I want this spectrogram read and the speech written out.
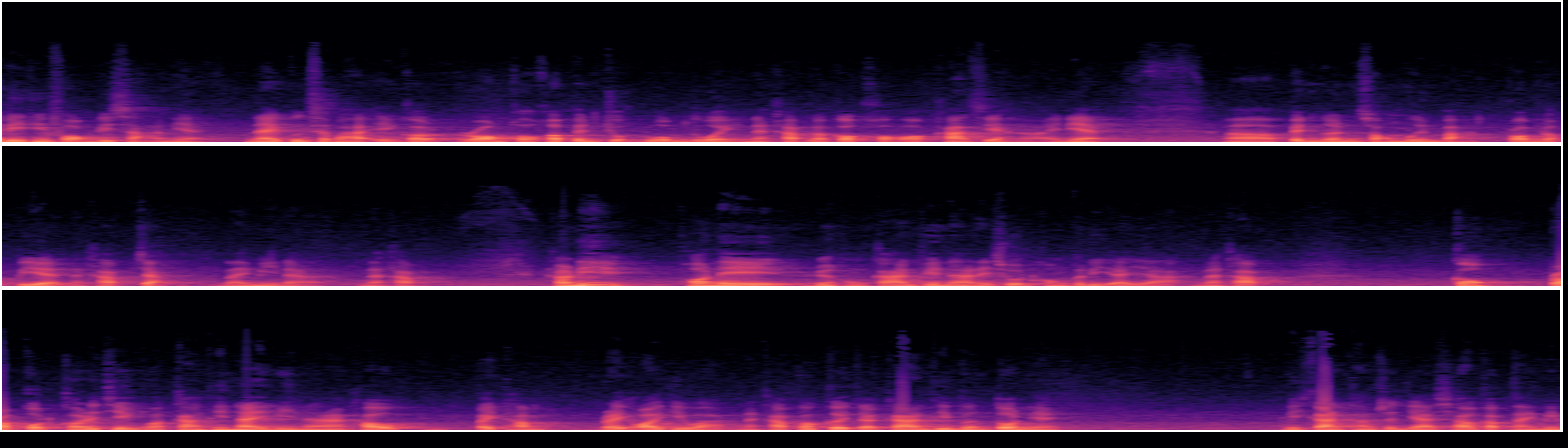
คดีที่ฟ้องที่ศาลเนี่ยนายพฤกษภาเองก็ร้องขอเข้าเป็นโจทย์ร่วมด้วยนะครับ แล้วก็ขอค่าเสียหายเนี่ยเป็นเงิน 20,000 บาท พร้อมดอกเบี้ยนะครับจากนายมีนานะครับ คราวนี้พอในเรื่องของการพิจารณาในส่วนของคดีอาญานะครับ ก็ปรากฏข้อได้จริงว่าการที่นายมีนาเข้าไปทำไร่อ้อยที่ว่านะครับ ก็เกิดจากการที่เบื้องต้นเนี่ย มีการทำสัญญาเช่ากับนายเม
